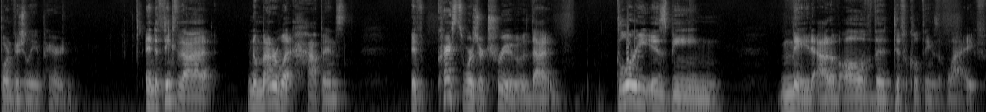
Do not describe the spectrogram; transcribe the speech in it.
born visually impaired, and to think that no matter what happens, if Christ's words are true, that glory is being made out of all of the difficult things of life,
